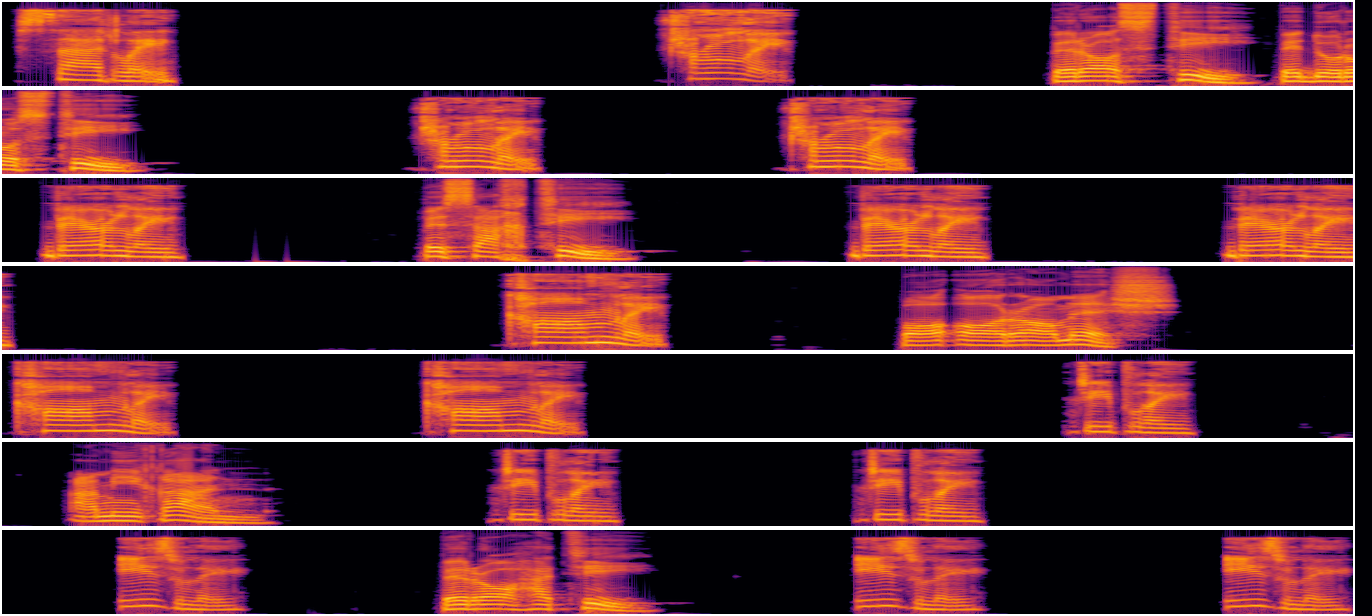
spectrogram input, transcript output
sadly truly به راستی به درستی truly truly barely به سختی barely barely calmly با آرامش calmly calmly deeply عمیقاً deeply deeply easily به راحتی easily easily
